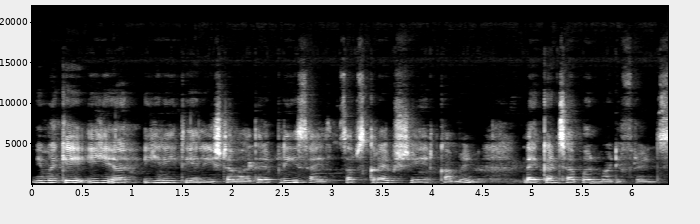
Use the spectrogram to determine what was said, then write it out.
ನಿಮಗೆ ಈ ಈ ರೀತಿಯಲ್ಲಿ ಇಷ್ಟವಾದರೆ please I subscribe, share, comment, like and support ಮಾಡಿ ಫ್ರೆಂಡ್ಸ್.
